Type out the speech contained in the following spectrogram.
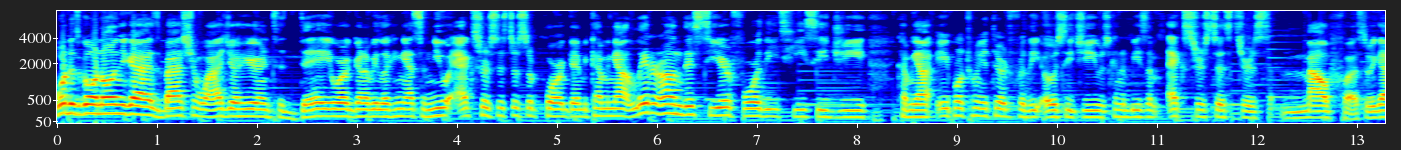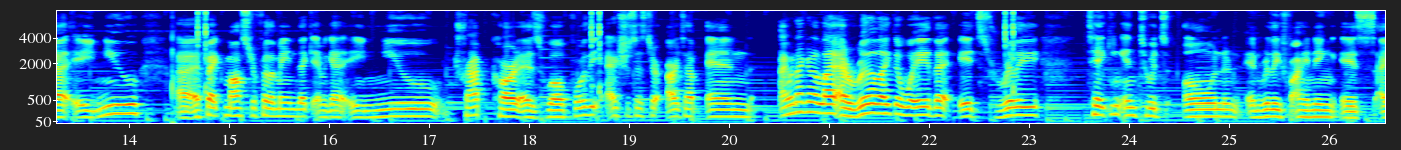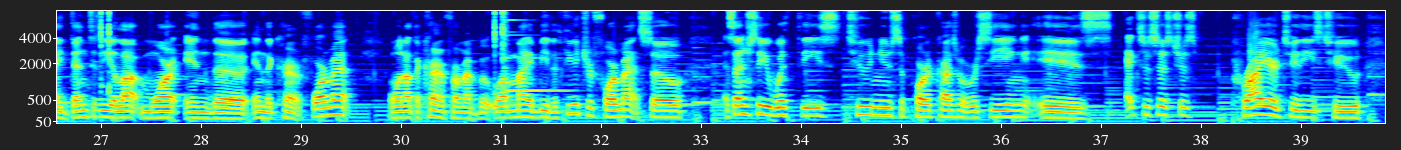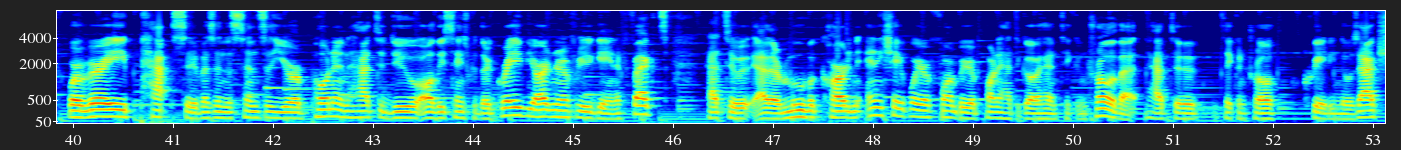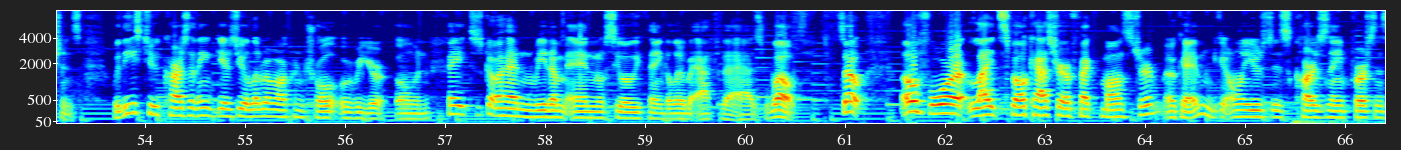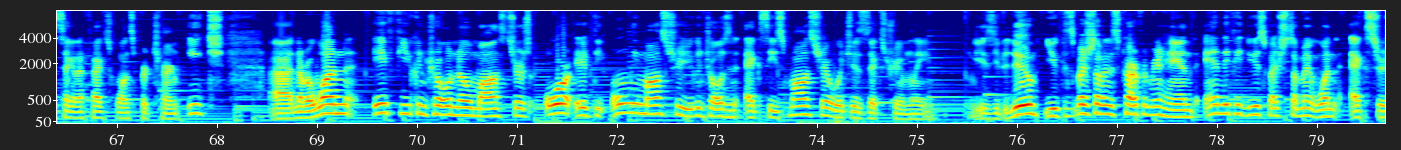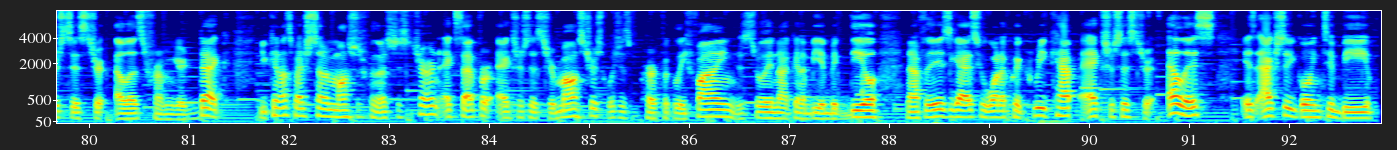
What is going on you guys, Bashtian Wajo here and today we're going to be looking at some new Exosister support going to be coming out later on this year for the TCG, coming out April 23rd for the OCG, is going to be some Exosisters Malfa. So we got a new uh, effect monster for the main deck and we got a new trap card as well for the Exosister Archetype and I'm not going to lie, I really like the way that it's really taking into its own and really finding its identity a lot more in the in the current format. Well not the current format but what might be the future format. So essentially with these two new support cards what we're seeing is Extra just prior to these two were very passive as in the sense that your opponent had to do all these things with their graveyard in order for you to gain effects had to either move a card in any shape way or form but your opponent had to go ahead and take control of that had to take control of creating those actions. With these two cards, I think it gives you a little bit more control over your own fate. Just go ahead and read them and we'll see what we think a little bit after that as well. So, level 4, Light Spellcaster Effect Monster. Okay, you can only use this card's name first and second effects once per turn each. Uh, number 1, if you control no monsters or if the only monster you control is an Xyz monster, which is extremely easy to do. You can special summon this card from your hand, and if you do special summon one Extra Sister Elis from your deck, you cannot special summon monsters from the rest of this turn except for Exosister monsters, which is perfectly fine. It's really not going to be a big deal. Now, for those of you guys who want a quick recap, Extra Sister Elis is actually going to be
